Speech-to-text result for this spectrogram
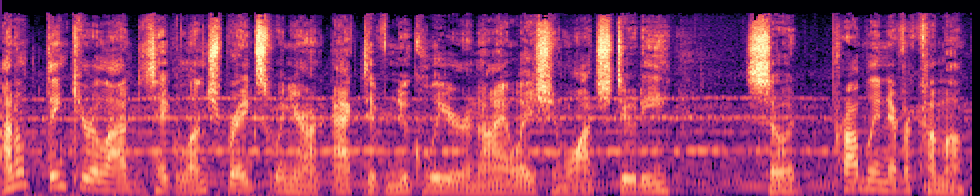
I don't think you're allowed to take lunch breaks when you're on active nuclear annihilation watch duty, so it'd probably never come up.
